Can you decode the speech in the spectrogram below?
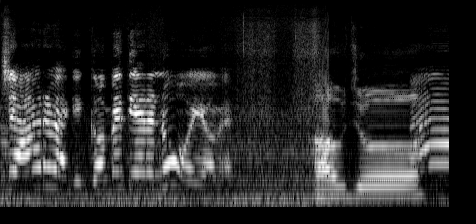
ચાર વાગે ગમે ત્યારે ન હોય હવે. આવજો. બાય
